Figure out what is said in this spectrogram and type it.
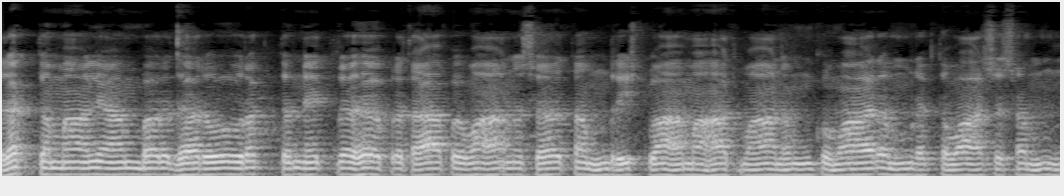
रक्तमाल्याम्बरधरो रक्तनेत्रः प्रतापवान् स तं दृष्ट्वा महात्मानं कुमारं रक्तवाससम्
